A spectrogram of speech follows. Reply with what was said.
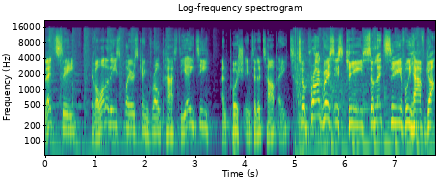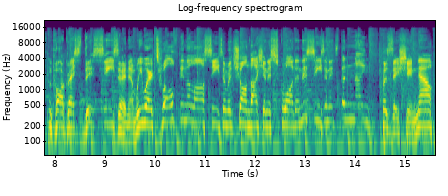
let's see if a lot of these players can grow past the 80 and push into the top 8. So progress is key, so let's see if we have gotten progress this season. And we were 12th in the last season with Sean Dyche and his squad, and this season it's the 9th position. Now,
